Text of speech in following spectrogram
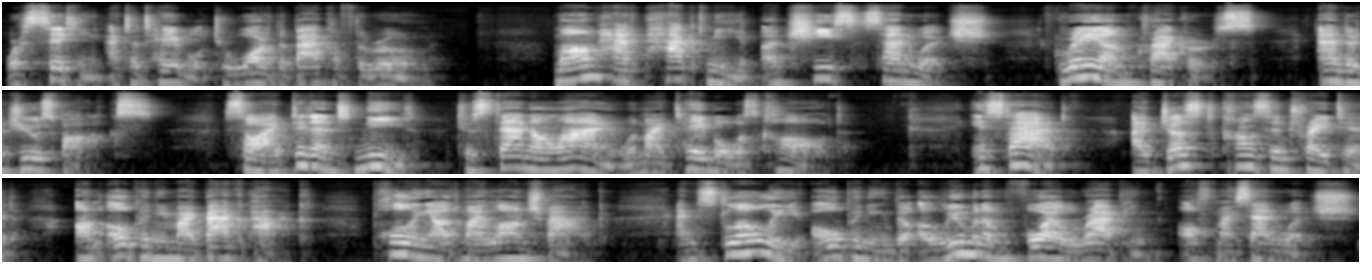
were sitting at a table toward the back of the room. Mom had packed me a cheese sandwich, graham crackers, and a juice box, so I didn't need to stand on line when my table was called. Instead, I just concentrated on opening my backpack, pulling out my lunch bag, and slowly opening the aluminum foil wrapping of my sandwich.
